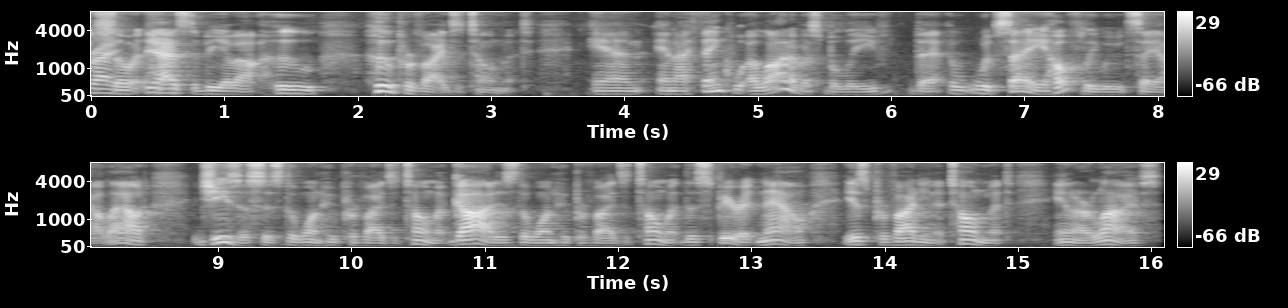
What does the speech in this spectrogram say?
right. So it yeah. has to be about who who provides atonement. And and I think a lot of us believe that would say, hopefully we would say out loud, Jesus is the one who provides atonement. God is the one who provides atonement. The Spirit now is providing atonement in our lives.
